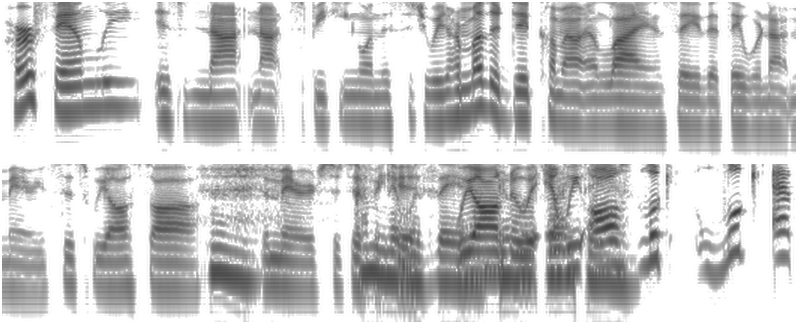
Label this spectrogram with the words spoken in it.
Her family is not not speaking on this situation. Her mother did come out and lie and say that they were not married. Since we all saw the marriage certificate, was there. we all knew it, and right we all look look at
